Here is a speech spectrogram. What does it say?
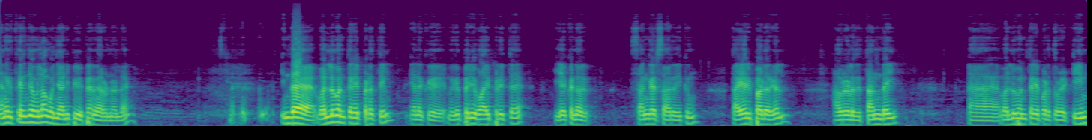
எனக்கு தெரிஞ்சவங்களாம் கொஞ்சம் அனுப்பி வைப்பேன் வேற ஒன்றும் இல்லை. இந்த வள்ளுவன் திரைப்படத்தில் எனக்கு மிகப்பெரிய வாய்ப்பளித்த இயக்குனர் சங்கர் சாரதிக்கும் தயாரிப்பாளர்கள் அவர்களது தந்தை வள்ளுவன் திரைப்படத்தோட டீம்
